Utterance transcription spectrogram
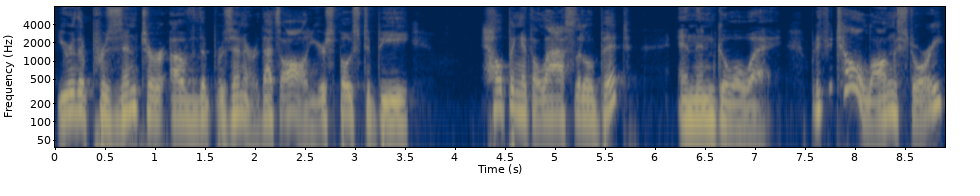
You're the presenter of the presenter. That's all. You're supposed to be helping at the last little bit and then go away. But if you tell a long story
